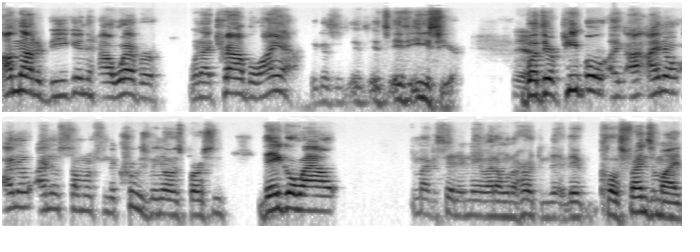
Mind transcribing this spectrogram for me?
I'm not a vegan. However, when I travel, I am because it, it's, it's easier. Yeah. But there are people. I, I know. I know. I know someone from the cruise. We know this person. They go out. I'm not gonna say their name. I don't want to hurt them. They're, they're close friends of mine.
